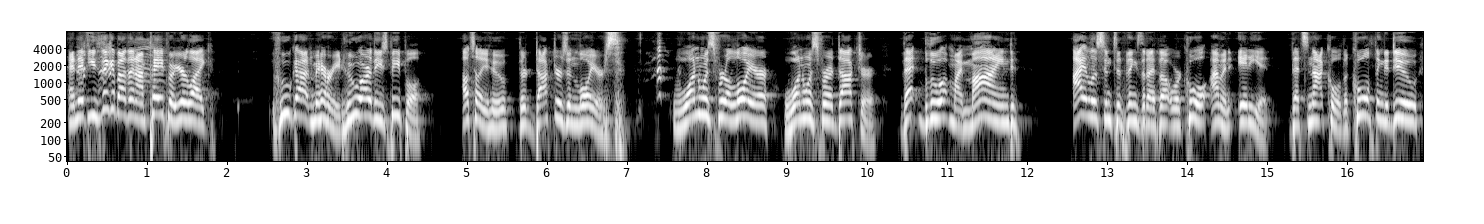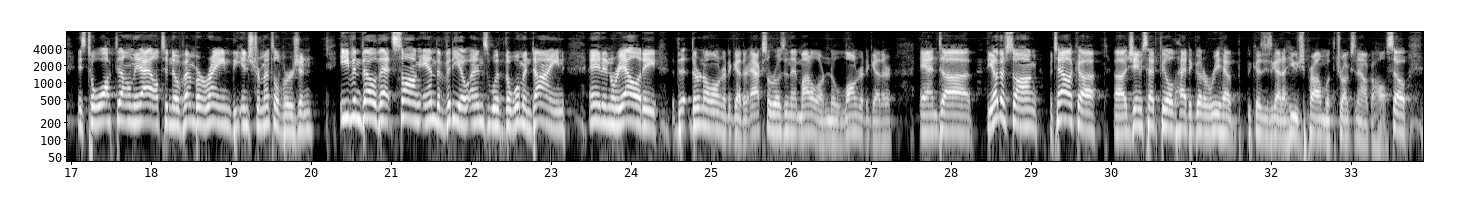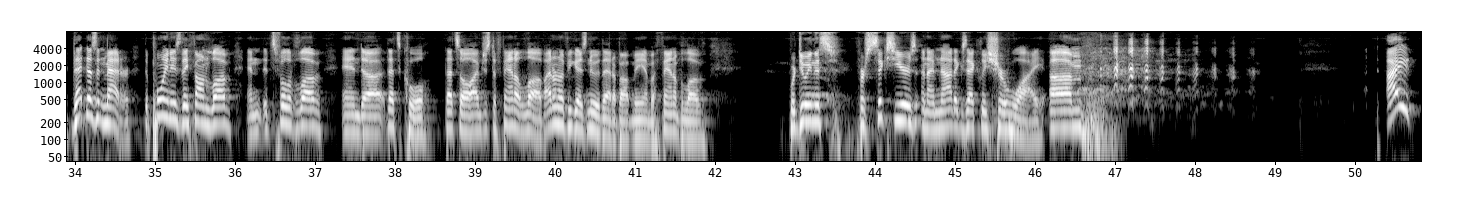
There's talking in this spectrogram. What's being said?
And if you think about that on paper, you're like, who got married? Who are these people? I'll tell you who. They're doctors and lawyers. one was for a lawyer, one was for a doctor. That blew up my mind. I listened to things that I thought were cool. I'm an idiot. That's not cool. The cool thing to do is to walk down the aisle to November Rain, the instrumental version, even though that song and the video ends with the woman dying, and in reality, they're no longer together. Axl Rose and that model are no longer together. And uh, the other song, Metallica, uh, James Hetfield had to go to rehab because he's got a huge problem with drugs and alcohol. So that doesn't matter. The point is they found love, and it's full of love, and uh, that's cool. That's all. I'm just a fan of love. I don't know if you guys knew that about me. I'm a fan of love. We're doing this for six years, and I'm not exactly sure why. Um, I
